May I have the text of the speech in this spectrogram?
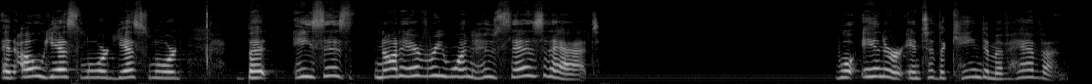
and oh, yes, Lord, yes, Lord. But he says, Not everyone who says that will enter into the kingdom of heaven.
